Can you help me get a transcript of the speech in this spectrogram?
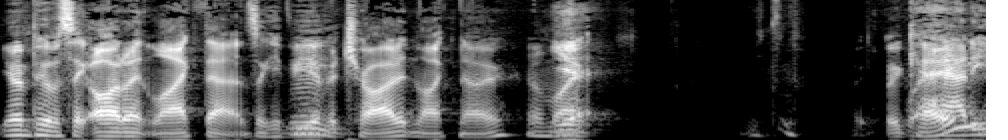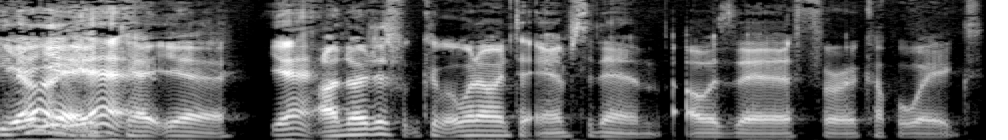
you know when people say, "Oh, I don't like that." It's like, have you Mm. ever tried it? And like, no. I'm like, okay, how do you yeah, know? yeah, Yeah. okay, yeah. yeah I noticed when I went to Amsterdam, I was there for a couple of weeks,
